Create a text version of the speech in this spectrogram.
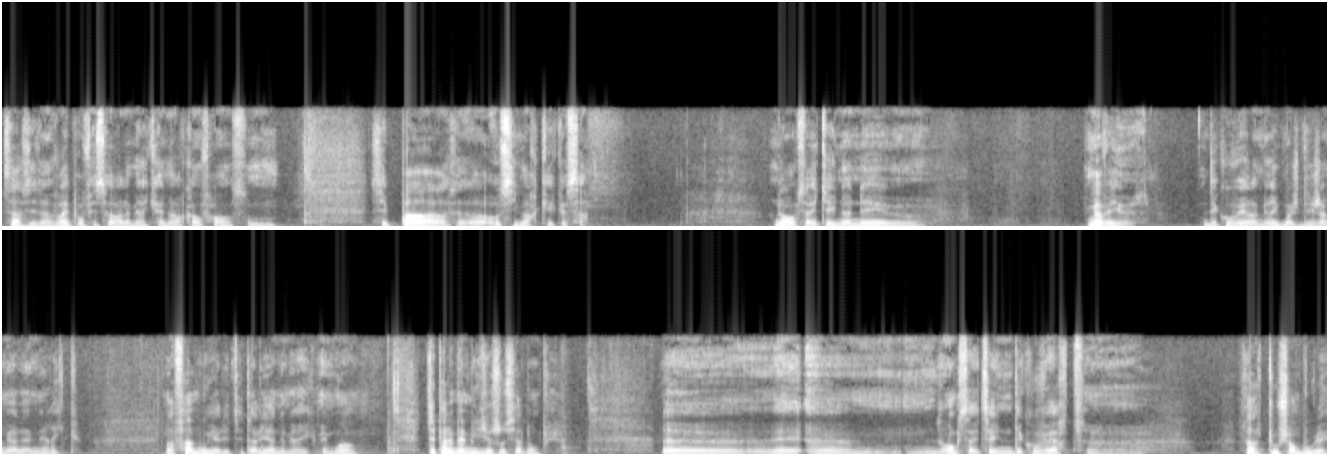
Ça, c'est un vrai professeur à l'américaine, alors qu'en France, hmm, c'est pas aussi marqué que ça. Donc, ça a été une année euh, merveilleuse. Découvrir l'Amérique. Moi, je n'étais jamais allé en Amérique. Ma femme, oui, elle était allée en Amérique, mais moi, c'était pas le même milieu social non plus. Euh, euh, donc ça a été une découverte, euh, ça a tout chamboulé.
